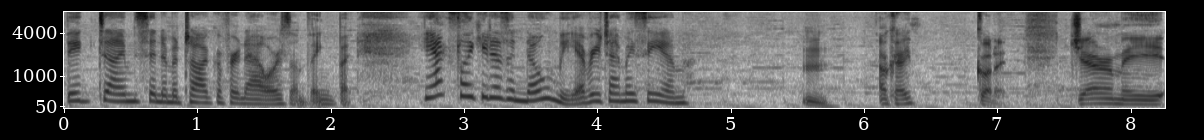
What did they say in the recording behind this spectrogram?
big time cinematographer now or something, but he acts like he doesn't know me every time I see him. Hmm. okay, got it. Jeremy,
